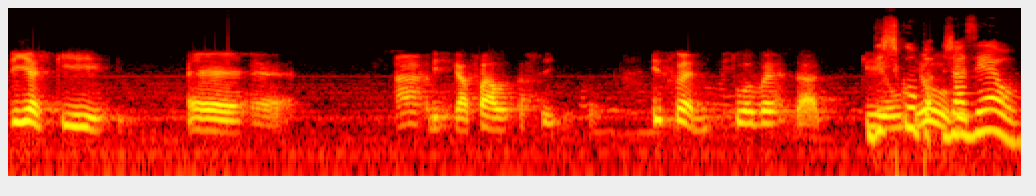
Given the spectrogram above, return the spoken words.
Dias que é, a fala assim, isso é sua verdade. Desculpa, eu, eu... Jaziel,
